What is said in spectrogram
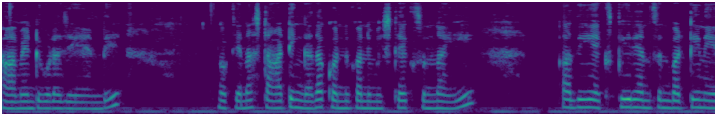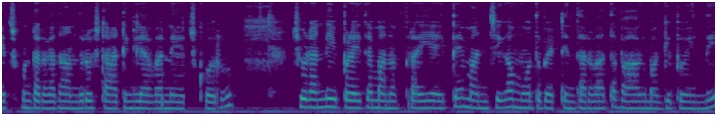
కామెంట్ కూడా చేయండి. ఓకేనా? స్టార్టింగ్ కదా కొన్ని కొన్ని మిస్టేక్స్ ఉన్నాయి. అది ఎక్స్పీరియన్స్ని బట్టి నేర్చుకుంటారు కదా! అందరూ స్టార్టింగ్లో ఎవరు నేర్చుకోరు. చూడండి ఇప్పుడైతే మనం ఫ్రై అయితే మంచిగా మూత పెట్టిన తర్వాత బాగా మగ్గిపోయింది.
